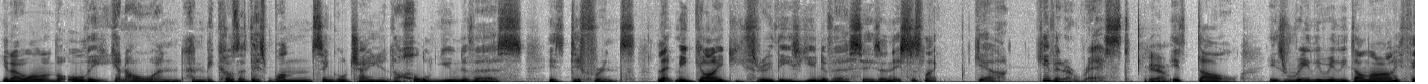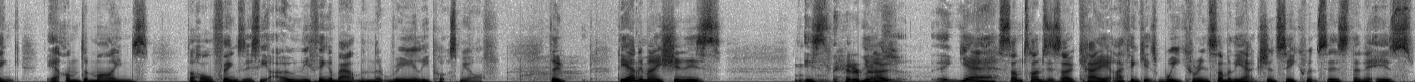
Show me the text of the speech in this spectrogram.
you know, all the, all the you know, and and because of this one single change, the whole universe is different. Let me guide you through these universes, and it's just like, yeah, give it a rest. Yeah. It's dull. It's really, really dull. And I think it undermines the whole thing. So it's the only thing about them that really puts me off. The the animation is is Hit or you miss. know, yeah, sometimes it's okay. I think it's weaker in some of the action sequences than it is,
